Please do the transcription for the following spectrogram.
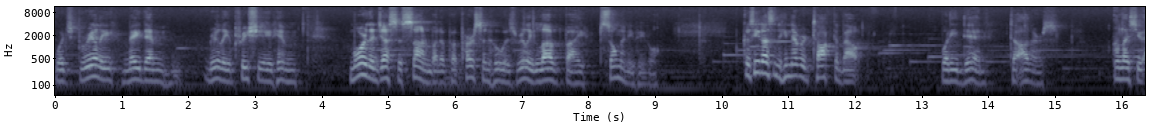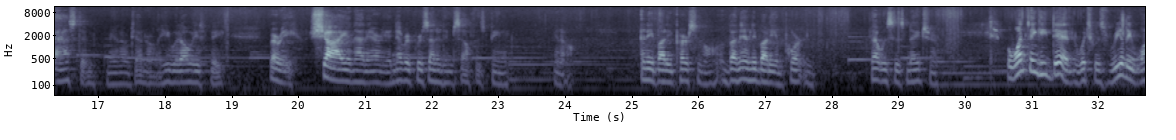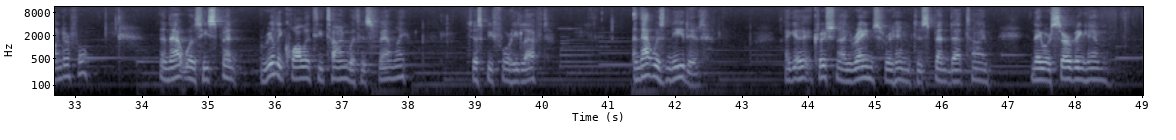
which really made them really appreciate him more than just a son, but a, a person who was really loved by so many people. Because he doesn't, he never talked about what he did to others, unless you asked him, you know, generally. He would always be very shy in that area, never presented himself as being, you know, anybody personal, but anybody important. That was his nature. But one thing he did, which was really wonderful, and that was he spent really quality time with his family just before he left. And that was needed. I get Krishna arranged for him to spend that time. They were serving him,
